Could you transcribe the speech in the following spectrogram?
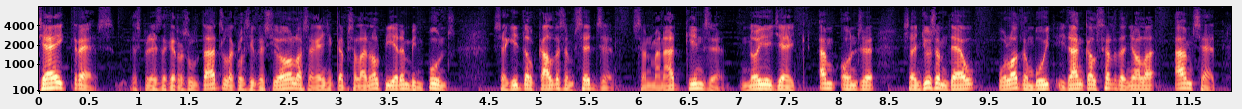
Jaic 3. Després d'aquests resultats, la classificació la segueix encapçalant el Piera amb 20 punts, seguit del Caldes amb 16, Sant Manat 15, Noia i amb 11, Sant Just amb 10, Olot amb 8 i tanca el Cerdanyola amb 7.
